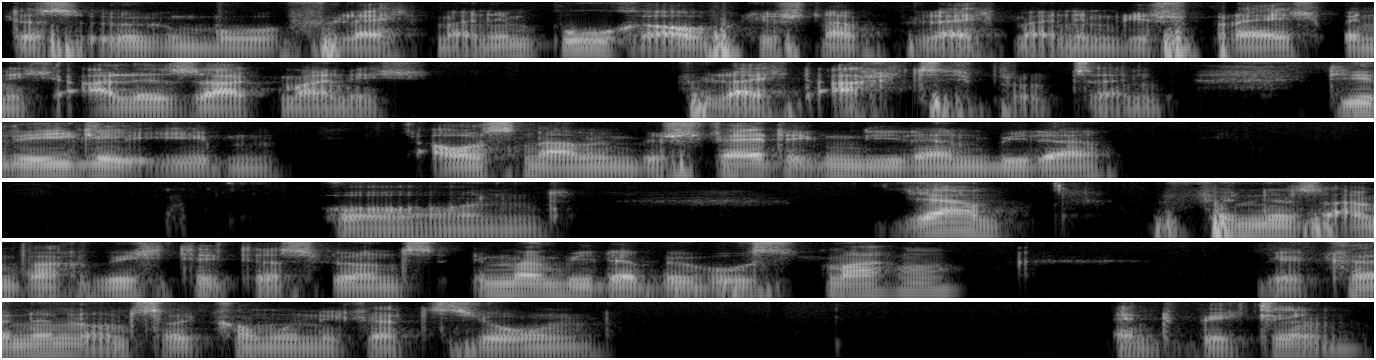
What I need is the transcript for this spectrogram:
Das irgendwo vielleicht mal in einem Buch aufgeschnappt, vielleicht mal in einem Gespräch. Wenn ich alle sage, meine ich vielleicht 80 Prozent. Die Regel eben. Ausnahmen bestätigen die dann wieder. Und ja, finde es einfach wichtig, dass wir uns immer wieder bewusst machen, wir können unsere Kommunikation entwickeln.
